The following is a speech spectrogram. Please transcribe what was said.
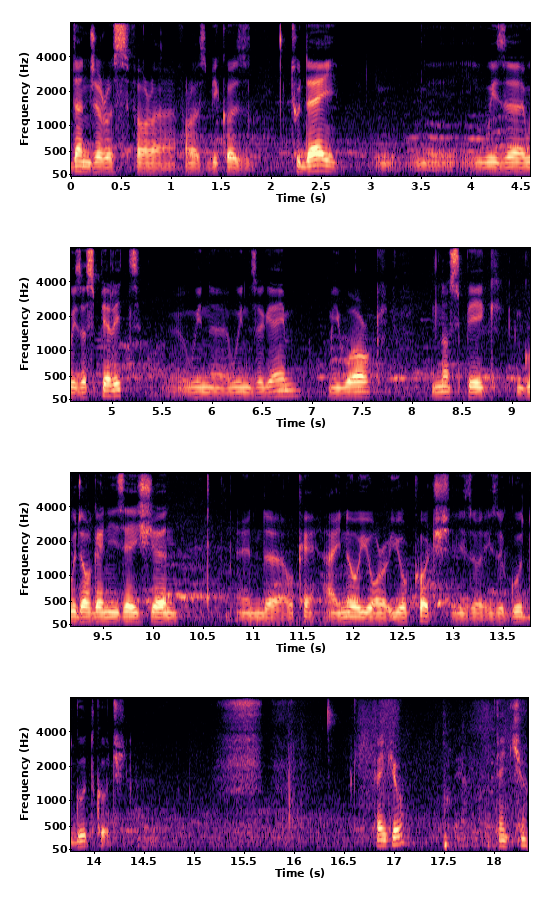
dangerous for uh, for us because today, with uh, with a spirit, win uh, win the game. We work, no speak, good organization, and uh, okay. I know your your coach is a, is a good good coach. Thank you. Thank you.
